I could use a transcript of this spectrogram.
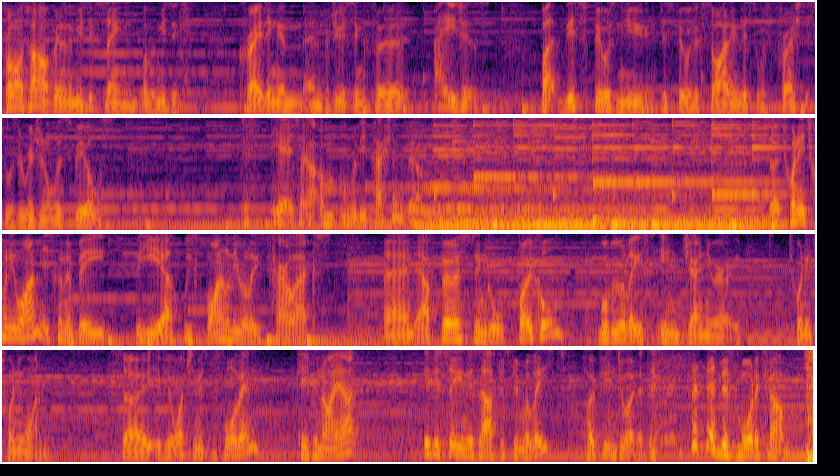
for a long time. I've been in the music scene, well, the music creating and, and producing for ages. But this feels new. This feels exciting. This was fresh. This was original. This feels just yeah. It's like I'm, I'm really passionate about. So 2021 is going to be the year we finally release Parallax, and our first single, Focal, will be released in January. 2021. So if you're watching this before then, keep an eye out. If you're seeing this after it's been released, hope you enjoyed it. There's more to come.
